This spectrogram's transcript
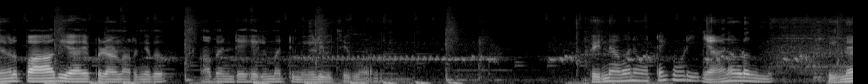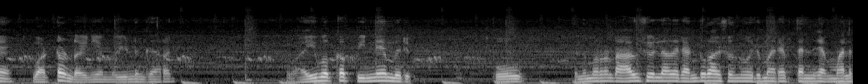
ഞങ്ങൾ പാതിയായപ്പോഴാണ് അറിഞ്ഞത് അവന്റെ ഹെൽമറ്റ് മേളി വെച്ചേക്കുവാണ്. പിന്നെ അവൻ ഒറ്റയ്ക്ക് ഓടി. ഞാനവിടെ നിന്നു. പിന്നെ വട്ടമുണ്ടോ ഇനി വീണ്ടും കയറാൻ. വൈബൊക്കെ പിന്നെയും വരും. പോവും. എന്നും പറഞ്ഞിട്ട് ആവശ്യമില്ലാതെ രണ്ട് പ്രാവശ്യം ഒന്നും ഒരു മര തന്നെ മല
